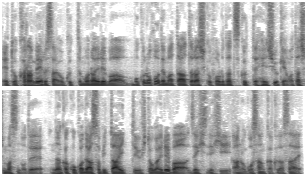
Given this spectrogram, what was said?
えっと、カラメールさえ送ってもらえれば、僕の方でまた新しくフォルダ作って編集権渡しますので、なんかここで遊びたいっていう人がいれば、ぜひぜひ、あの、ご参加ください。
